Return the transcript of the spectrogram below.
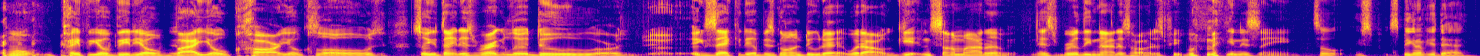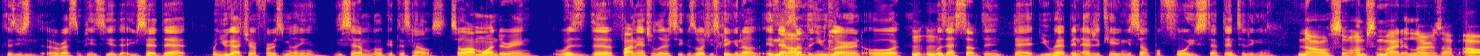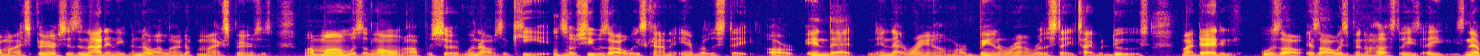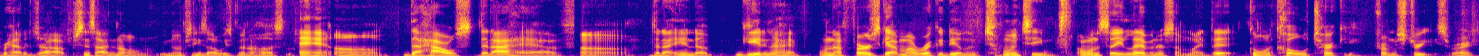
won't pay for your video, buy your car, your clothes. So you think this regular dude or uh, executive is going to do that without getting some out of it? It's really not as hard as people making it seem. So, you, speaking of your dad, because you uh, rest in peace to your dad, you said that when you got your first million, you said, "I'm gonna go get this house." So I'm wondering, was the financial literacy? Because what you're speaking of is that No. something you learned, or was that something that you had been educating yourself before you stepped into the game? No, so I'm somebody that learns off all my experiences, and I didn't even know I learned off of my experiences. My mom was a loan officer when I was a kid, mm-hmm. so she was always kind of in real estate or in that in that realm or being around real estate type of dudes. My daddy was all has always been a hustler. He's he's never had a job since I've known him. You know what I'm saying? He's always been a hustler. And um, the house that I have um, that I end up getting, I had when I first got my record deal in 20, I want to say 11 or something like that, going cold turkey from the streets, right?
